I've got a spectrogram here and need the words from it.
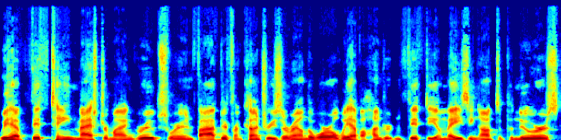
we have 15 mastermind groups. We're in five different countries around the world. We have 150 amazing entrepreneurs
